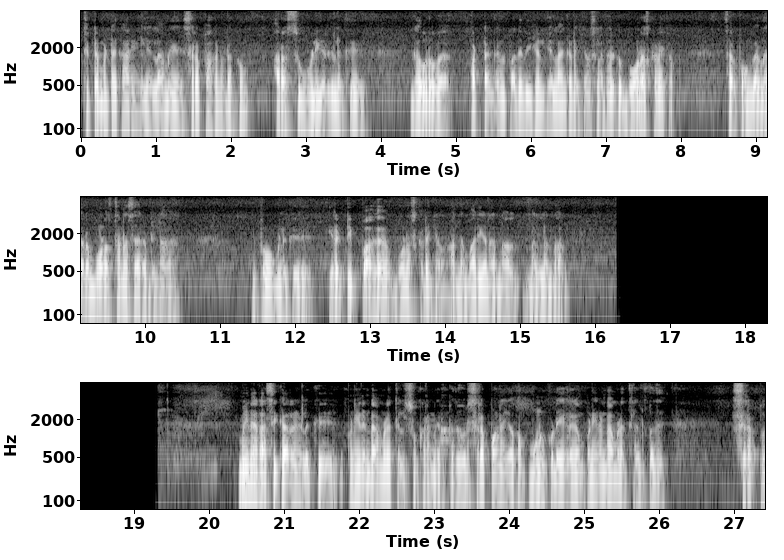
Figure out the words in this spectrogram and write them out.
திட்டமிட்ட காரியங்கள் எல்லாமே சிறப்பாக நடக்கும். அரசு ஊழியர்களுக்கு கௌரவ பட்டங்கள் பதவிகள் எல்லாம் கிடைக்கும். சில பேருக்கு போனஸ் கிடைக்கும். சார் பொங்கல் நேரம் போனஸ் தானே சார் அப்படின்னா இப்போ உங்களுக்கு இரட்டிப்பாக போனஸ் கிடைக்கும். அந்த மாதிரியான நாள் நல்ல நாள். மீன ராசிக்காரர்களுக்கு பன்னிரெண்டாம் இடத்தில் சுக்கரன் இருப்பது ஒரு சிறப்பான யோகம். மூணு கிரகம் பன்னிரெண்டாம் இடத்தில் இருப்பது சிறப்பு.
